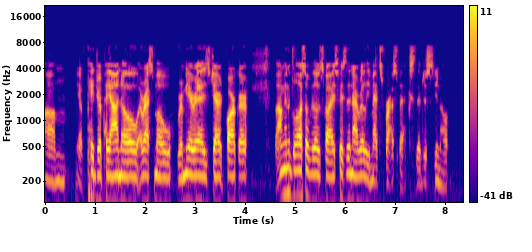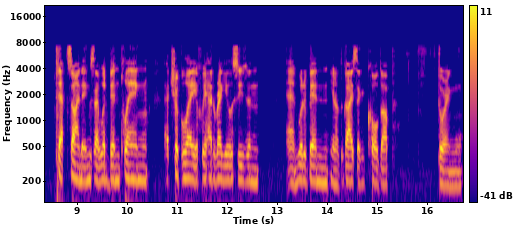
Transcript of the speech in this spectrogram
Um, you know, Pedro Payano, Erasmo Ramirez, Jarrett Parker. But I'm going to gloss over those guys because they're not really Mets prospects. They're just, you know, depth signings that would have been playing at AAA if we had a regular season and would have been, you know, the guys that get called up during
